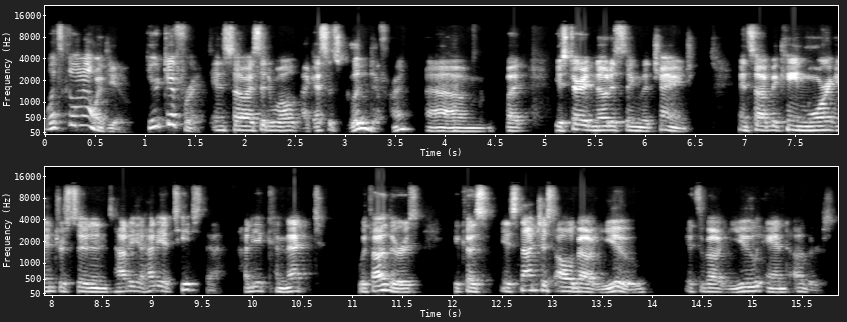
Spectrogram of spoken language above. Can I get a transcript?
what's going on with you? You're different. And so i said well i guess it's good different. Um, but you started noticing the change. And so i became more interested in how do you how do you teach that? How do you connect with others? Because it's not just all about you, it's about you and others.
